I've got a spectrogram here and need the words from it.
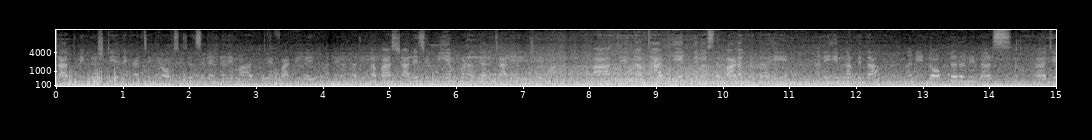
પ્રાથમિક દૃષ્ટિએ દેખાય છે કે ઓક્સિજન સિલિન્ડર એમાં હતું, એ ફાટી ગયું અને હજુ તપાસ ચાલે છે, પીએમ પણ અત્યારે ચાલી રહ્યું છે એમાં. આ જે નવજાત એક દિવસના બાળક હતા એ અને એમના પિતા અને ડૉક્ટર અને નર્સ જે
